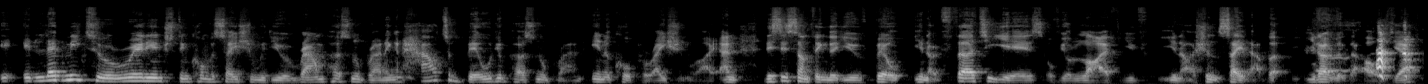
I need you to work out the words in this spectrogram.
it, it led me to a really interesting conversation with you around personal branding and how to build your personal brand in a corporation, right? And this is something that you've built, you know, 30 years of your life. You've, you know, I shouldn't say that, but you don't look that old, yeah.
